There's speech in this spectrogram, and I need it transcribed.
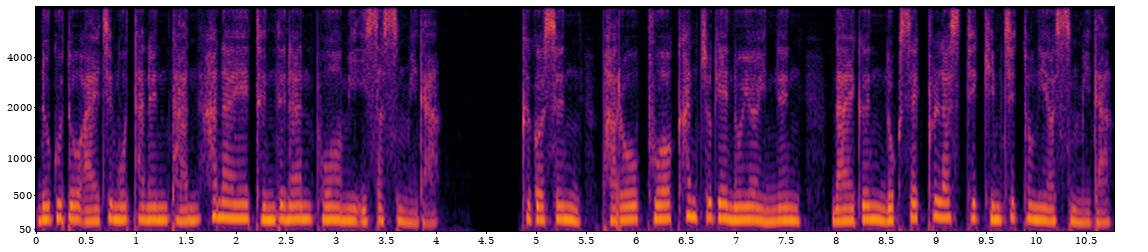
누구도 알지 못하는 단 하나의 든든한 보험이 있었습니다. 그것은 바로 부엌 한쪽에 놓여 있는 낡은 녹색 플라스틱 김치통이었습니다.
